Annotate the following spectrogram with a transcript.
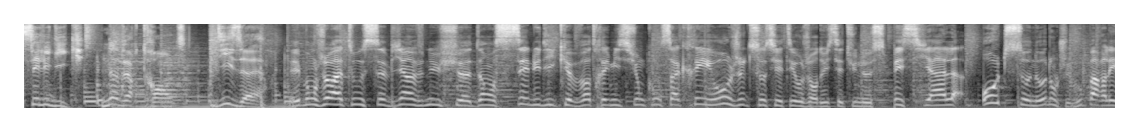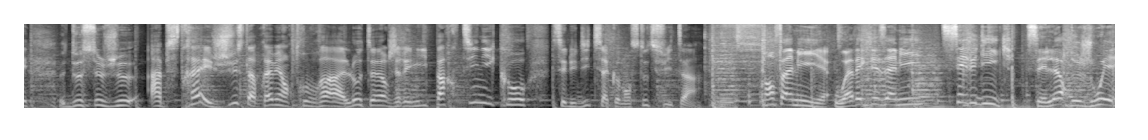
c'est ludique. 9h30, 10h. Et bonjour à tous, bienvenue dans C'est ludique, votre émission consacrée aux jeux de société. Aujourd'hui, c'est une spéciale haute sono, donc je vais vous parler de ce jeu abstrait. Et juste après, bien, on retrouvera l'auteur Jérémy Partinico. C'est ludique, ça commence tout de suite. En famille ou avec des amis, c'est ludique. C'est l'heure de jouer.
